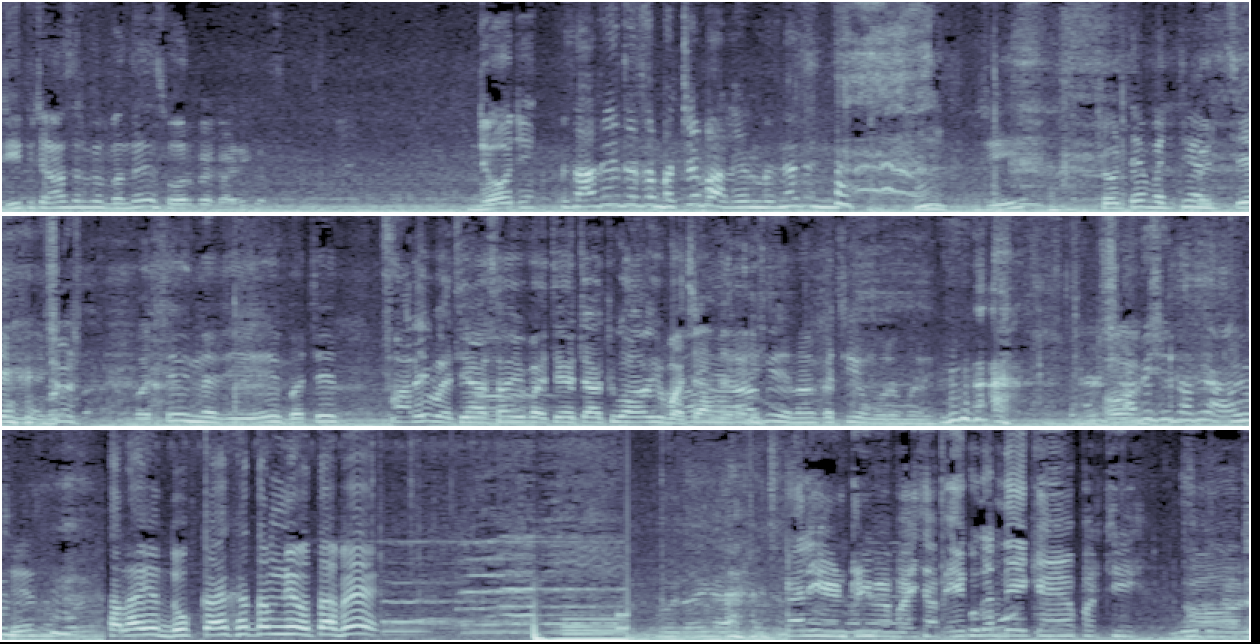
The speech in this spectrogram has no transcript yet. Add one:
जी पचास रुपए बंदे सौ रुपए गाड़ी का। दो जी। इधर बच्चे पाले जी। छोटे बच्चे बच्चे बच्चे न जी ये बच्चे सारे बचे हैं ऐसा भी बचे हैं चाचू आ भी बचा है मेरा। भी है ना कच्ची उम्र में शादी शुदा भी आए साला ये दुख का खत्म नहीं होता बे। पहली एंट्री में भाई साहब एक उधर दे के आए पर्ची। और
